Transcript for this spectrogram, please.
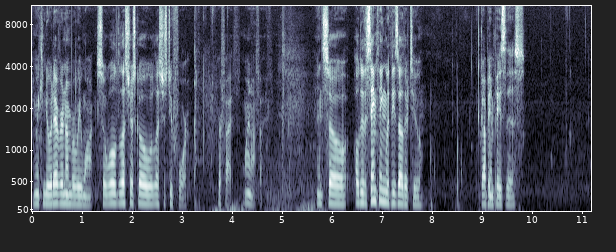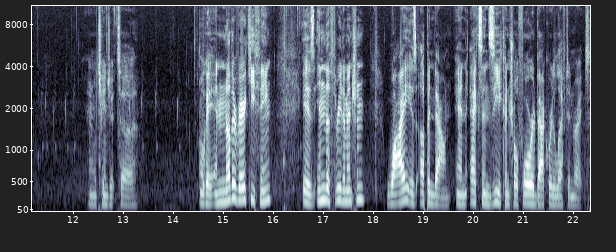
and we can do whatever number we want. So we'll let's just go, let's just do 4, or 5. Why not 5? And so I'll do the same thing with these other two. Copy and paste this. And we'll change it to... Okay, and another very key thing is in the three dimension, Y is up and down, and X and Z control forward, backward, left, and right.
